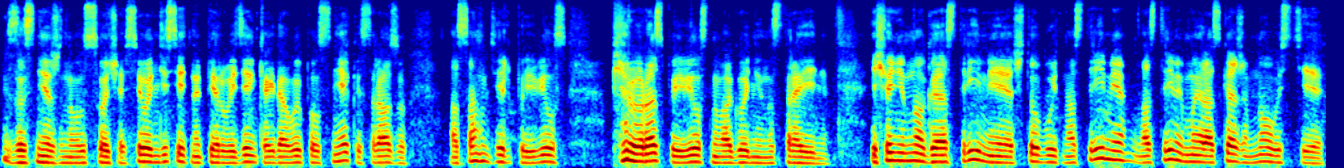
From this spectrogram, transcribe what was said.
из заснеженного Сочи. Сегодня действительно первый день, когда выпал снег, и сразу на самом деле появилось, первый раз появилось новогоднее настроение. Еще немного о стриме. Что будет на стриме? На стриме мы расскажем новости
